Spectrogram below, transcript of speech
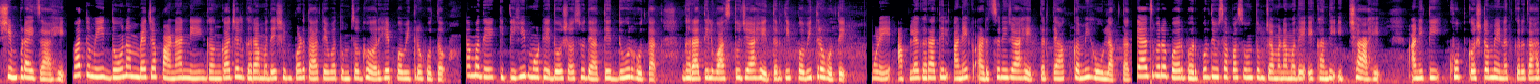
शिंपडायचं आहे. जेव्हा तुम्ही दोन आंब्याच्या पानांनी गंगाजल घरामध्ये शिंपडता तेव्हा तुमचं घर हे पवित्र होतं. त्यामध्ये कितीही मोठे दोष असू द्या ते दूर होतात. घरातील वास्तू जे आहे तर ती पवित्र होते. मुळे आपल्या घरातील अनेक अडचणी ज्या आहेत तर त्या कमी होऊ लागतात. त्याचबरोबर भरपूर दिवसापासून तुमच्या मनामध्ये एखादी इच्छा आहे आणि ती खूप कष्ट मेहनत करत आहात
